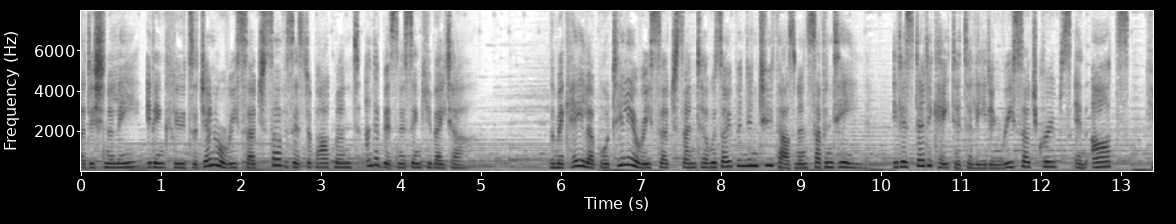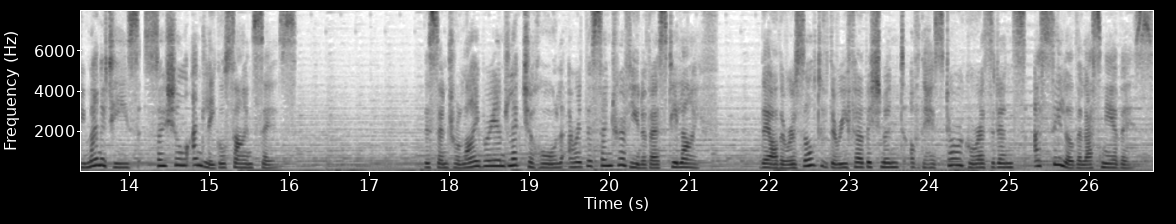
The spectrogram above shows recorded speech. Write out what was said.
Additionally, it includes a General Research Services Department and a business incubator. The Micaela Portilla Research Centre was opened in 2017. It is dedicated to leading research groups in arts, humanities, social and legal sciences. The Central Library and Lecture Hall are at the centre of university life. They are the result of the refurbishment of the historical residence Asilo de las Nieves.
